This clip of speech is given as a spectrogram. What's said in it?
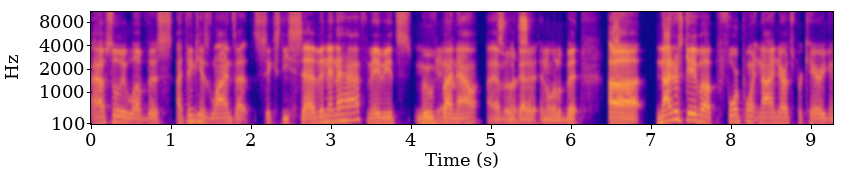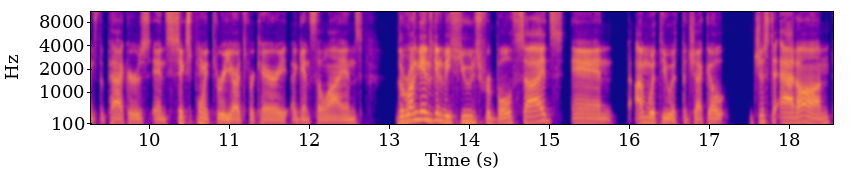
I absolutely love this. I think his line's at 67 and a half. Maybe it's moved Yeah, by now. I haven't looked at it in a little bit. Uh, Niners gave up 4.9 yards per carry against the Packers and 6.3 yards per carry against the Lions. The run game is going to be huge for both sides, and I'm with you with Pacheco. Just to add on,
